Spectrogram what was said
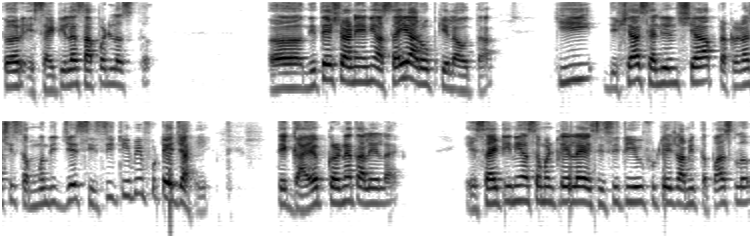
तर एस आय टीला सापडलं असतं. नितेश राणे यांनी असाही आरोप केला होता की दिशा सॅलियन्सच्या प्रकरणाशी संबंधित जे C C T V footage आहे ते गायब करण्यात आलेलं आहे. एस आय टीने असं म्हटलेलं आहे C C T V footage आम्ही तपासलं.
